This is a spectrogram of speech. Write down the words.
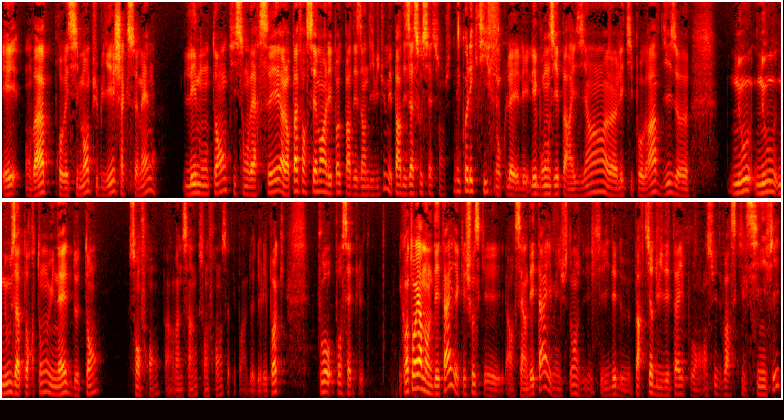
Et on va progressivement publier chaque semaine les montants qui sont versés, alors pas forcément à l'époque par des individus, mais par des associations. Des collectifs. Donc les, bronziers parisiens, euh, les typographes disent euh, nous, nous, nous apportons une aide de temps, 100 francs, enfin 25, 100 francs, ça dépend de, l'époque, pour, pour cette lutte. Et quand on regarde dans le détail, il y a quelque chose qui est. Alors c'est un détail, mais justement, c'est l'idée de partir du détail pour ensuite voir ce qu'il signifie.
